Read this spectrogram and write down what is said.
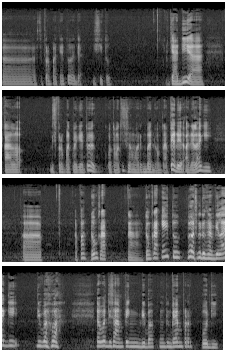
uh, seperempatnya itu ada di situ. Jadi ya kalau di seperempat bagian itu otomatis bisa ngeluarin ban dong. Tapi ada ada lagi uh, apa dongkrak. Nah dongkraknya itu lu harus kudu ngambil lagi di bawah apa di samping di samping bumper body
